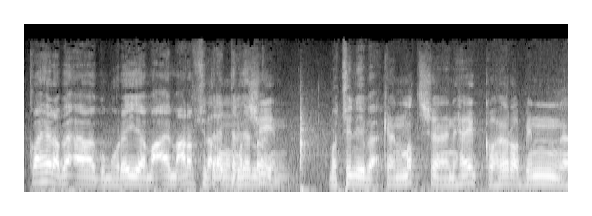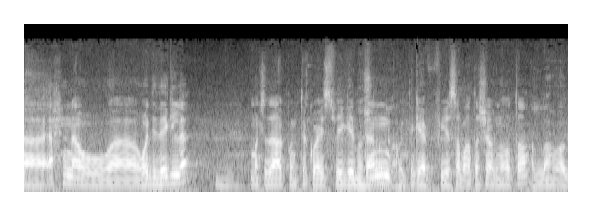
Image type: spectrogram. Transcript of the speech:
القاهره بقى جمهورية مع ما أعرفش ثلاثات ماتشين. ماتشين إيه بقى؟ كان ماتش نهائي القاهرة بين آه، إحنا ووادي دجلة. الماتش ده كنت كويس فيه جدا. كنت جايب فيه 17 نقطة. الله أكبر.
